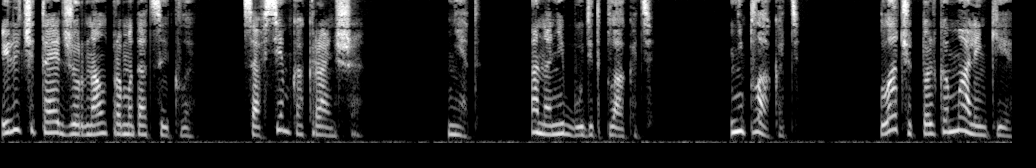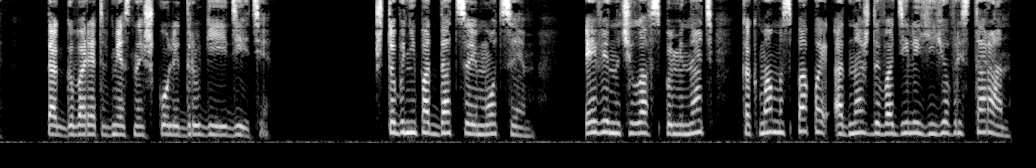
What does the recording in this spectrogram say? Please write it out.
или читает журнал про мотоциклы. Совсем как раньше. Нет, она не будет плакать. Не плакать. Плачут только маленькие, так говорят в местной школе другие дети — чтобы не поддаться эмоциям, Эви начала вспоминать, как мама с папой однажды водили ее в ресторан,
